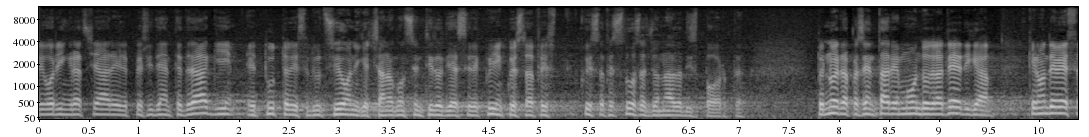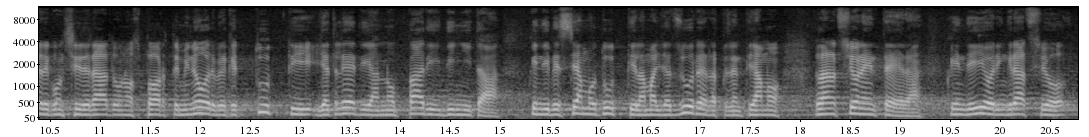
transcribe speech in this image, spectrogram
Volevo ringraziare il Presidente Draghi e tutte le istituzioni che ci hanno consentito di essere qui in questa, fest questa festosa giornata di sport per noi rappresentare il mondo dell'atletica che non deve essere considerato uno sport minore perché tutti gli atleti hanno pari dignità, quindi vestiamo tutti la maglia azzurra e rappresentiamo la nazione intera. Quindi io ringrazio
